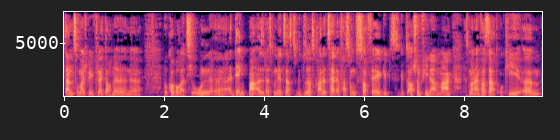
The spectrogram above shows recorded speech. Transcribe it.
dann zum Beispiel vielleicht auch eine, eine, eine Kooperation äh, denkbar, also dass man jetzt sagt, du sagst gerade Zeiterfassungssoftware gibt's gibt's auch schon viele am Markt, dass man einfach sagt, okay, ähm,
